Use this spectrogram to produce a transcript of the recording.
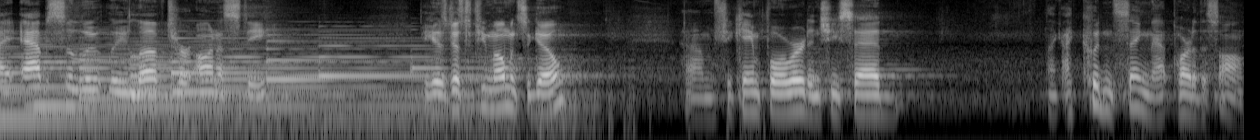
I absolutely loved her honesty because just a few moments ago, um, she came forward and she said, like, I couldn't sing that part of the song.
